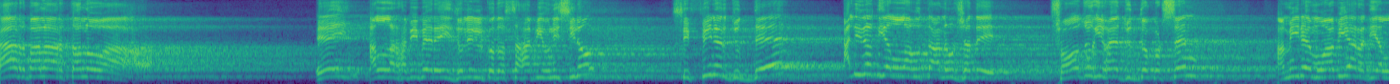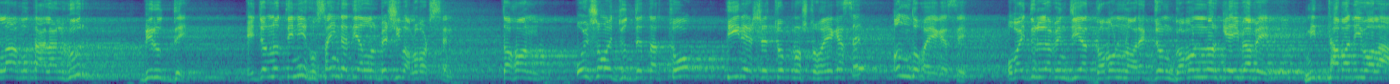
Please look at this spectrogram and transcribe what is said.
কারবালার তলোয়া এই আল্লাহর হাবিবের এই জলিল কদর সাহাবি উনি ছিল সিফিনের যুদ্ধে আলী রাদি আল্লাহ তানুর সাথে সহযোগী হয়ে যুদ্ধ করছেন আমিরে মোয়াবিয়া রাদি আল্লাহ তালানহুর বিরুদ্ধে। এই জন্য তিনি হুসাইন রাদি আল্লাহ বেশি ভালোবাসছেন। তখন ওই সময় যুদ্ধে তার চোখ তীর এসে চোখ নষ্ট হয়ে গেছে, অন্ধ হয়ে গেছে। ওবায়দুল্লাহ বিন জিয়াদ গভর্নর, একজন গভর্নরকে এইভাবে মিথ্যাবাদী বলা,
